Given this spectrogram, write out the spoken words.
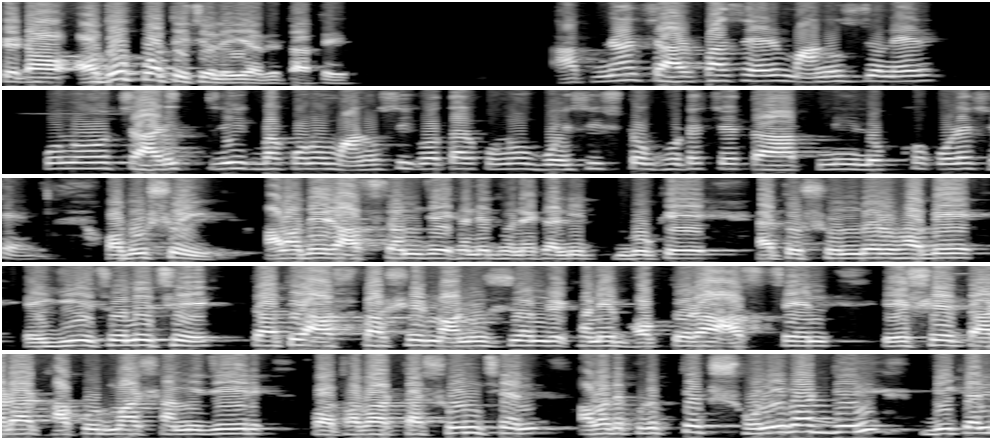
সেটা অধঃপথে চলে যাবে তাতে। আপনার চারপাশের মানুষজনের কোনো চারিত্রিক বা কোনো মানসিকতার কোনো বৈশিষ্ট্য ঘটেছে তা আপনি লক্ষ্য করেছেন? অবশ্যই। আমাদের আশ্রম যে এখানে ধনেখালির বুকে এত সুন্দরভাবে এগিয়ে চলেছে, তাতে আশপাশের মানুষজন এখানে ভক্তরা আসছেন, এসে তারা ঠাকুরমা স্বামীজির কথাবার্তা শুনছেন। আমাদের প্রত্যেক শনিবার দিন বিকেল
